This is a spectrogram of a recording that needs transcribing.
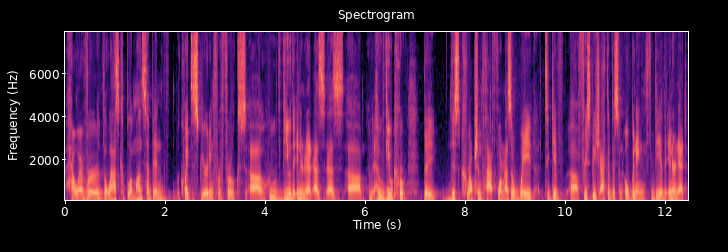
However, the last couple of months have been quite dispiriting for folks uh, who view the internet as, as uh, who view cor- the, this corruption platform as a way to give uh, free speech activists an opening via the internet,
